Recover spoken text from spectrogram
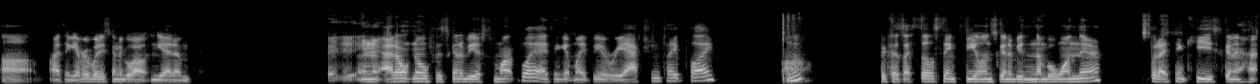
Um, I think everybody's going to go out and get him, and I don't know if it's going to be a smart play. I think it might be a reaction type play, mm-hmm. um, because I still think Thielen's going to be the number one there but I think he's going to ha-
